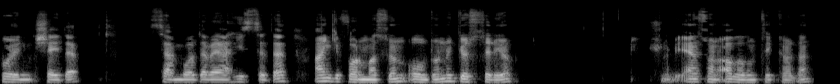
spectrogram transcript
coin şeyde sembolde veya hissede hangi formasyonun olduğunu gösteriyor. Şunu bir en son alalım tekrardan.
